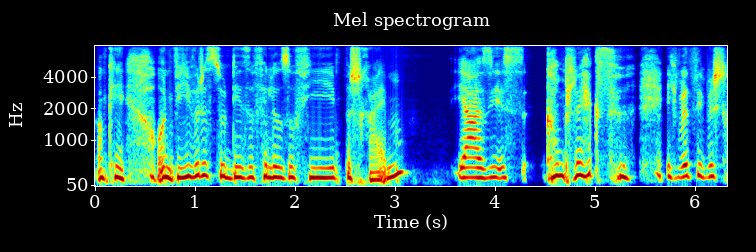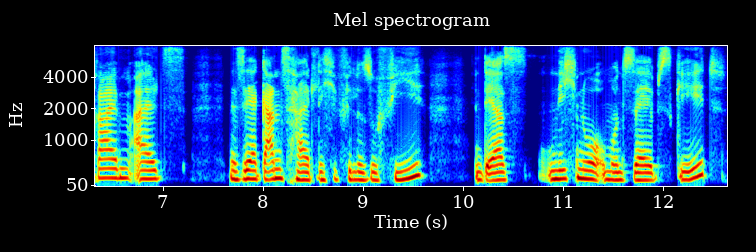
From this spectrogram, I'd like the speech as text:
Okay, und wie würdest du diese Philosophie beschreiben? Ja, sie ist komplex. Ich würde sie beschreiben als eine sehr ganzheitliche Philosophie, in der es nicht nur um uns selbst geht,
